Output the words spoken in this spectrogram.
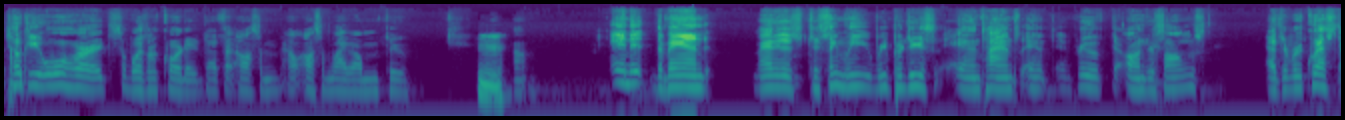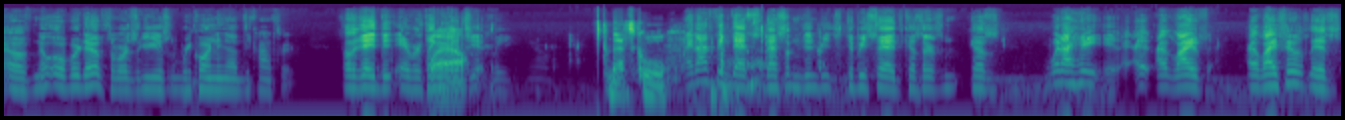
Tokyo Warhearts was recorded. That's an awesome, awesome live album too. Hmm. Um, in it, the band managed to seemingly reproduce and times and improve on their songs at the request of no overdubs or was used recording of the concert. So they did everything Wow. legitly. You know? That's cool. And I think that's that's something to be, to be said because there's because what I hate at, at live at live shows is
